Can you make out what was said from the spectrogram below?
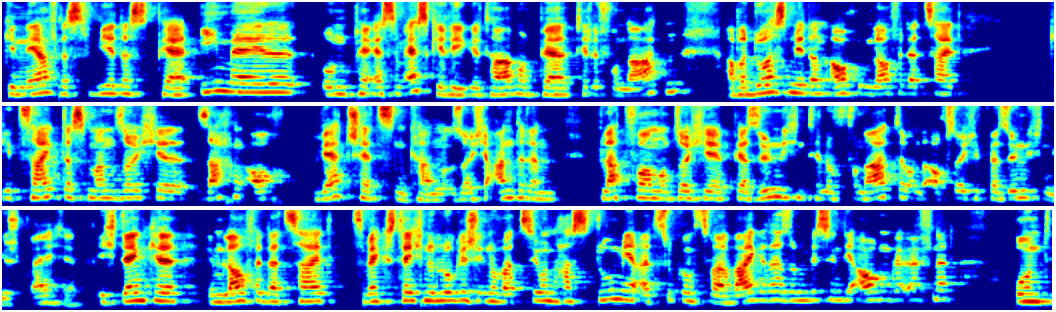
genervt, dass wir das per E-Mail und per SMS geregelt haben und per Telefonaten. Aber du hast mir dann auch im Laufe der Zeit gezeigt, dass man solche Sachen auch wertschätzen kann und solche anderen Plattformen und solche persönlichen Telefonate und auch solche persönlichen Gespräche. Ich denke, im Laufe der Zeit, zwecks technologischer Innovation, hast du mir als Zukunftsverweigerer so ein bisschen die Augen geöffnet und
